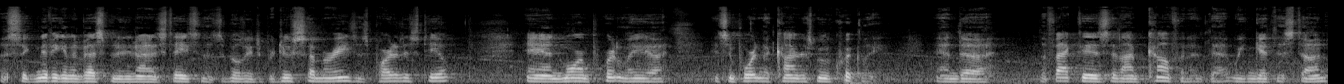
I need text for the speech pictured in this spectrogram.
a significant investment in the United States and its ability to produce submarines as part of this deal. And more importantly, uh, it's important that Congress move quickly. And uh, the fact is that I'm confident that we can get this done.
